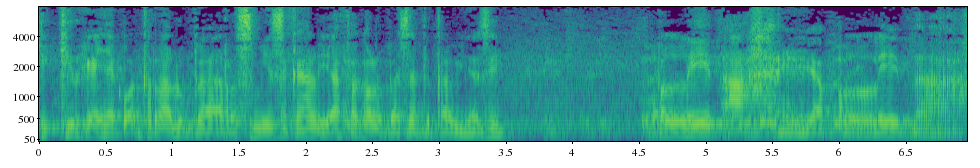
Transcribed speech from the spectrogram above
Kikir kayaknya kok terlalu resmi sekali. Apa kalau bahasa Betawinya sih? Pelit. Ah, iya pelit. Ah.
